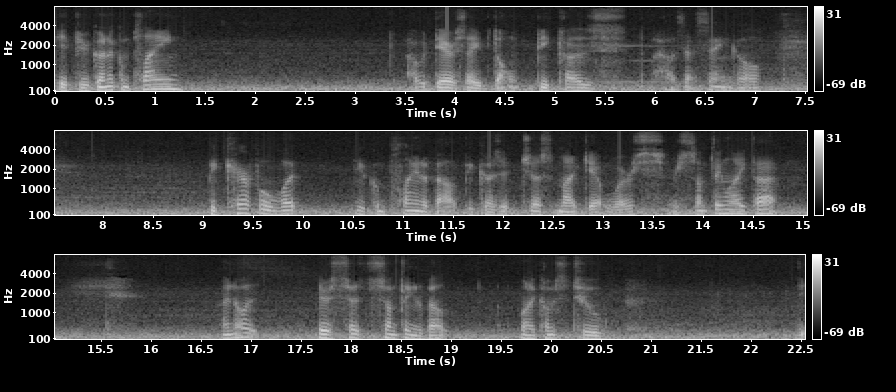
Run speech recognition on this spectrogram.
If you're going to complain, I would dare say don't, because how's that saying go? be careful what you complain about because it just might get worse or something like that. I know there's something about when it comes to the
